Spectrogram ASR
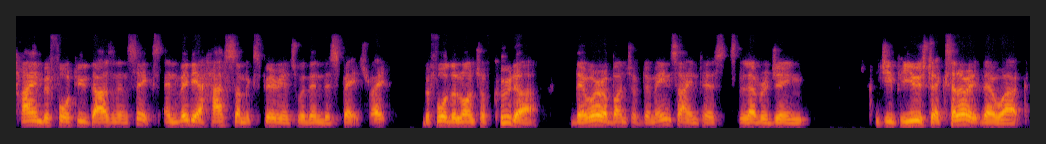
time before 2006, NVIDIA has some experience within this space, right? Before the launch of CUDA, there were a bunch of domain scientists leveraging GPUs to accelerate their work,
